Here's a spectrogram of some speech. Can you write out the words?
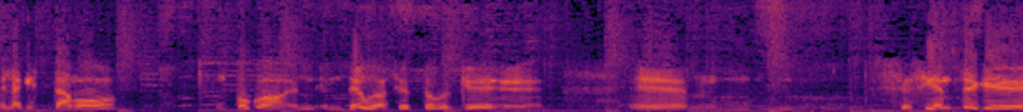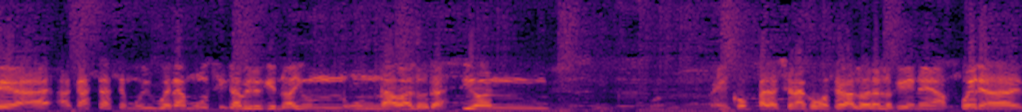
en la que estamos un poco en, deuda, ¿cierto? Porque eh, se siente que acá se hace muy buena música, pero que no hay una valoración en comparación a cómo se valora lo que viene de afuera.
